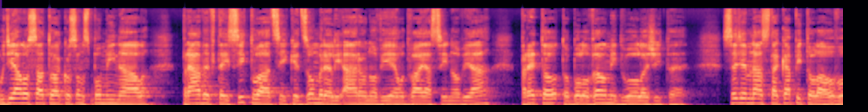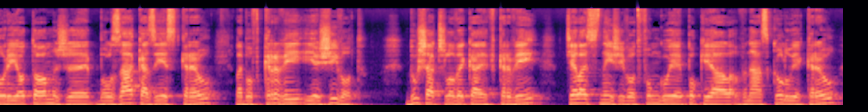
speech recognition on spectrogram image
Udialo sa to, ako som spomínal, práve v tej situácii, keď zomreli Áronovi jeho dvaja synovia, preto to bolo veľmi dôležité. 17. kapitola hovorí o tom, že bol zákaz jesť krv, lebo v krvi je život. Duša človeka je v krvi, telesný život funguje, pokiaľ v nás koluje krv,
